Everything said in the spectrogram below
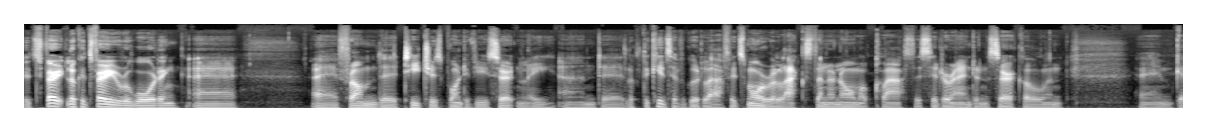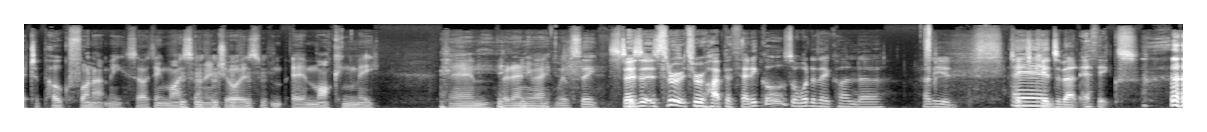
it's very look. It's very rewarding uh, uh, from the teacher's point of view, certainly. And uh, look, the kids have a good laugh. It's more relaxed than a normal class. They sit around in a circle and um, get to poke fun at me. So I think my son enjoys m- uh, mocking me. Um, but anyway, we'll see. So is it through through hypotheticals, or what do they kind of? How do you teach Uh, kids about ethics?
